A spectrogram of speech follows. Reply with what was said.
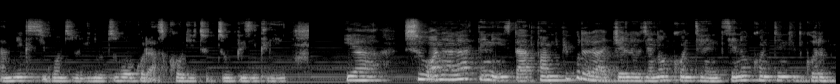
and makes you want to, you know, do what God has called you to do, basically. Yeah. So another thing is that family people that are jealous, they're not content. They're not content with God,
